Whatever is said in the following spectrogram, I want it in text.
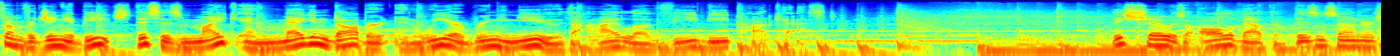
From Virginia Beach, this is Mike and Megan Daubert, and we are bringing you the I Love VB podcast. This show is all about the business owners,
